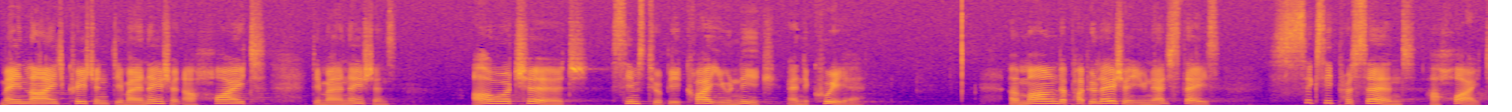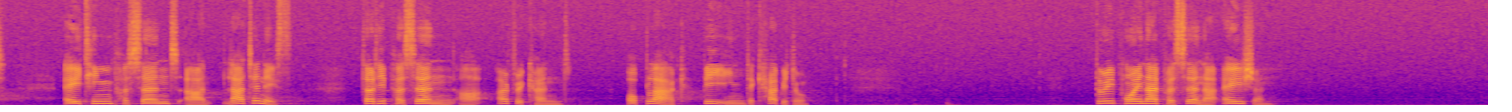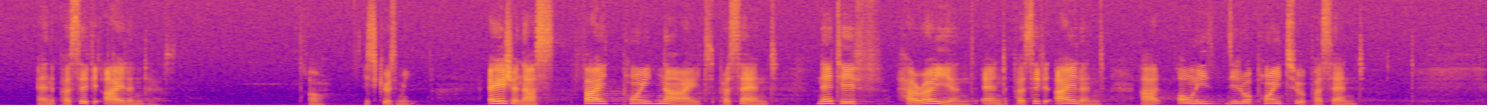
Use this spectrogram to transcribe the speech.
mainline Christian denominations are white denominations, our church seems to be quite unique and queer. Among the population in the United States, 60% are white, 18% are Latinx, 30% are African, or black be in the capital. 3.9% are Asian and Pacific Islanders. Oh, excuse me. Asian are 5.9%, Native Hawaiian and Pacific Island are only 0.2%.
